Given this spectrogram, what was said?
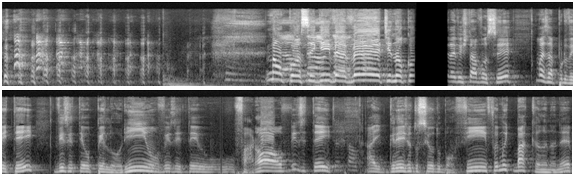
não, Não, consegui, não, não, Vevete, não consegui entrevistar você, mas aproveitei, visitei o Pelourinho, visitei o Farol, visitei a igreja do Senhor do Bonfim, foi muito bacana, né?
